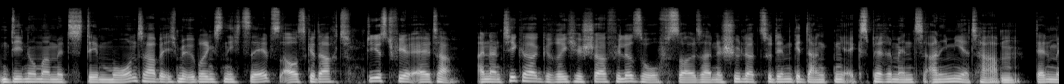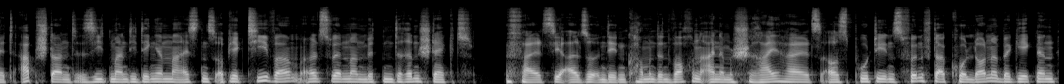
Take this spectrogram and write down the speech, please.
Die Nummer mit dem Mond habe ich mir übrigens nicht selbst ausgedacht, die ist viel älter. Ein antiker griechischer Philosoph soll seine Schüler zu dem Gedankenexperiment animiert haben. Denn mit Abstand sieht man die Dinge meistens objektiver, als wenn man mittendrin steckt. Falls Sie also in den kommenden Wochen einem Schreihals aus Putins fünfter Kolonne begegnen,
